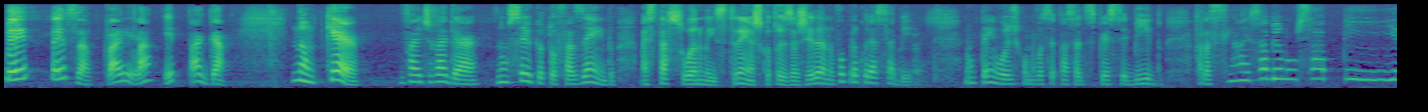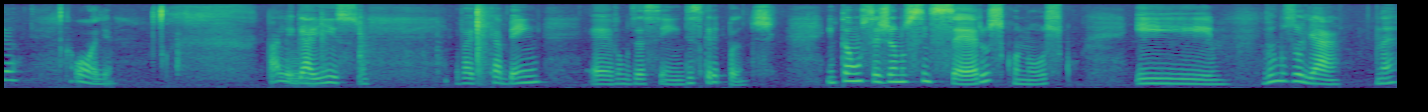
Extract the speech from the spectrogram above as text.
Beleza, vai lá e pagar. Não quer? Vai devagar. Não sei o que eu estou fazendo, mas está soando meio estranho, acho que eu estou exagerando, vou procurar saber. Não tem hoje como você passar despercebido, falar assim, ai, sabe, eu não sabia. Olha, para ligar isso, vai ficar bem, é, vamos dizer assim, discrepante. Então, sejamos sinceros conosco e vamos olhar, né,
